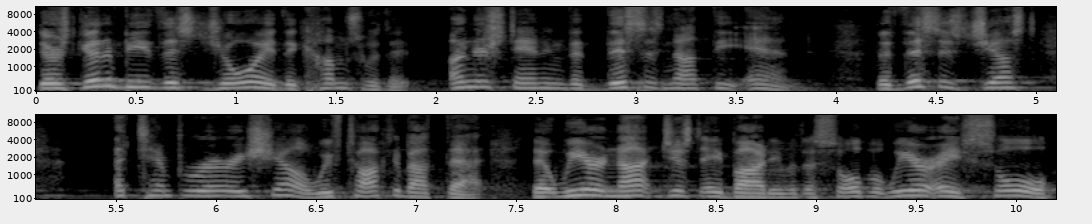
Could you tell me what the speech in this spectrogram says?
there's going to be this joy that comes with it, understanding that this is not the end, that this is just a temporary shell. We've talked about that, that we are not just a body with a soul, but we are a soul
